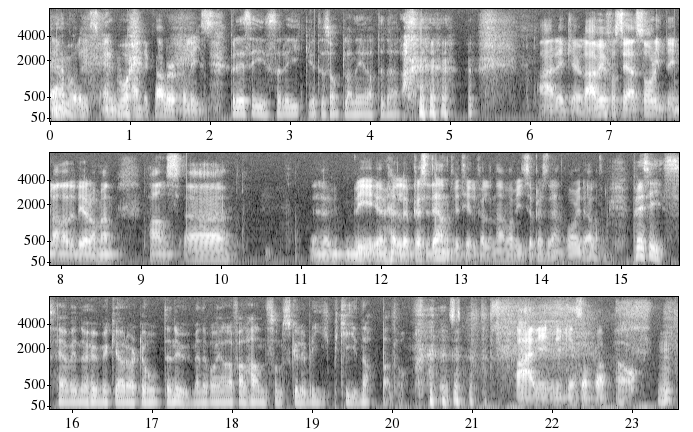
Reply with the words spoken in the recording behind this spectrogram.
En polis. En undercover polis. Precis, så det gick ju inte som planerat det där. Nej, det är kul. Nej, vi får se. Sorry inte inblandad i det då, men hans eh, Eh, vi, eller president vid tillfället när han var vicepresident var ju det i alla fall. Precis. Jag vet inte hur mycket jag har rört ihop det nu men det var i alla fall han som skulle bli kidnappad då. Nej, vilken soppa. Ja. Mm.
